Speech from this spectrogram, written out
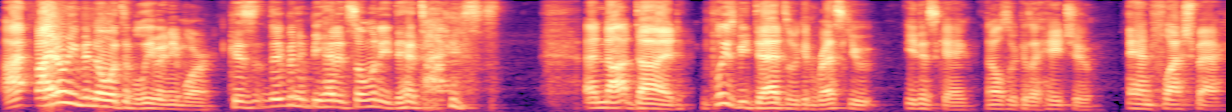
I, I don't even know what to believe anymore, because they've been beheaded so many damn times and not died. Please be dead so we can rescue Inosuke, and also because I hate you. And flashback.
